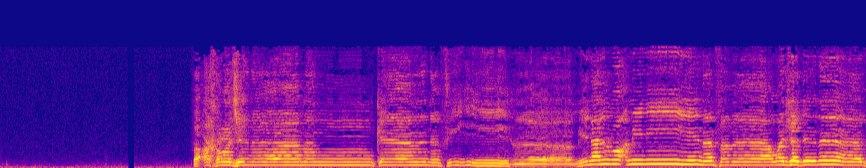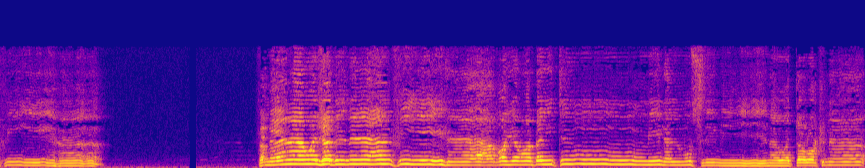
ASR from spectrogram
فأخرجنا من كان فيها من المؤمنين فما وجدنا فيها فما وجدنا فيها غير بيت من المسلمين وتركنا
